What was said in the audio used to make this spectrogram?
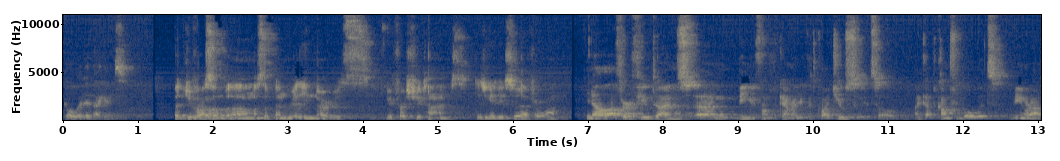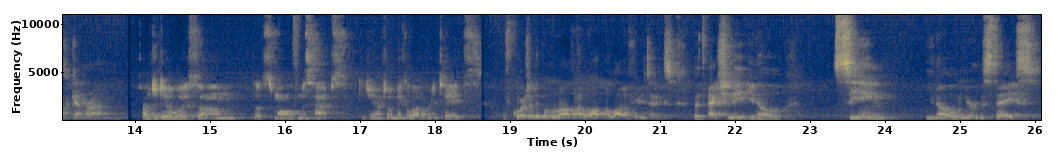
go with it, I guess. But you've also uh, must have been really nervous your first few times. Did you get used to it after a while? You know, after a few times um, being in front of the camera, you get quite used to it. So I got comfortable with being around the camera how did you deal with um, the small mishaps? Did you have to make a lot of retakes? Of course, I did a lot, a lot, a lot of retakes. But actually, you know, seeing, you know, your mistakes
